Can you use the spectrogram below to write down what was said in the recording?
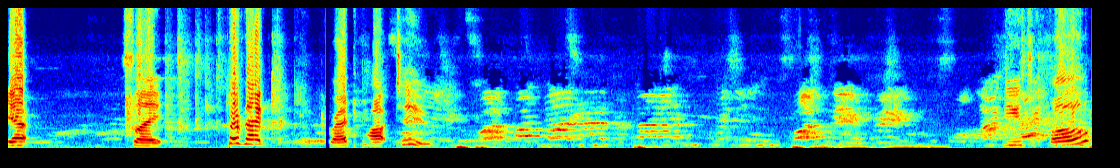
Yep. Slay. Perfect. Red part two. Beautiful.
